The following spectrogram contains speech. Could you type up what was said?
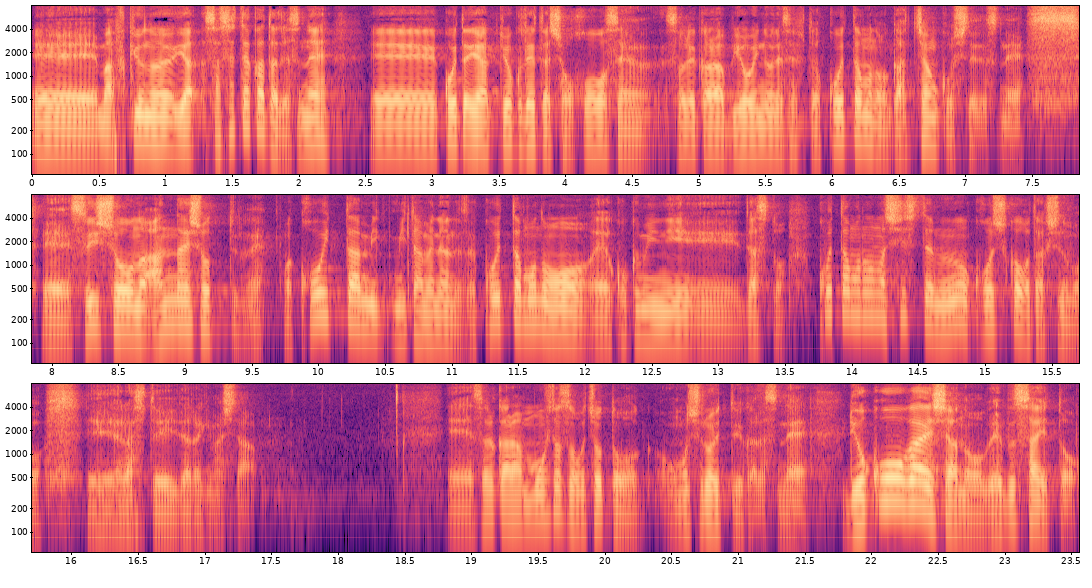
えーまあ、普及のやさせた方ですね、えー、こういった薬局でた処方箋それからから病院のレセプトこういったものをガッチャンコしてですね、えー、推奨の案内書っていうね、まあ、こういった見た目なんですがこういったものを、えー、国民に出すとこういったもののシステムを公式を私ども、えー、やらせていただきました。えそれからもう一つちょっと面白いというかですね旅行会社のウェブサイト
